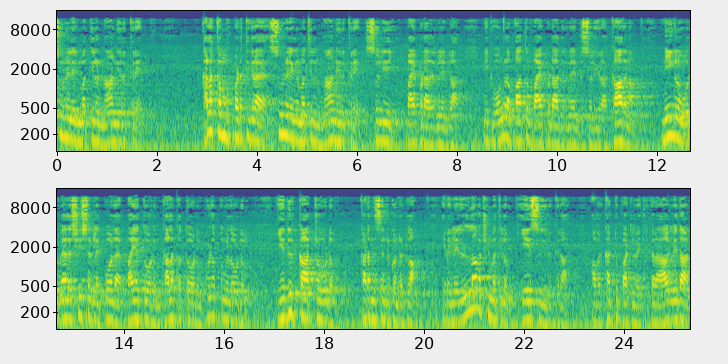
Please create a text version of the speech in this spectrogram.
சூழ்நிலையின் மத்தியிலும் நான் இருக்கிறேன். கலக்கம் படுத்துகிற சூழ்நிலைகள் மத்தியில் நான் இருக்கிறேன். சொல்லி பயப்படாதீர்கள் என்றார். இன்னைக்கு உங்களை பார்த்து பயப்படாதீர்கள் என்று சொல்கிறார். காரணம் நீங்களும் ஒருவேளை சீஷர்களைப் போல பயத்தோடும் கலக்கத்தோடும் குழப்பங்களோடும் எதிர்காற்றோடும் கடந்து சென்று கொண்டிருக்கலாம். இவைகள் எல்லாவற்றின் மத்தியிலும் இயேசு இருக்கிறார். அவர் கட்டுப்பாட்டில் வைத்திருக்கிறார். ஆகவேதான்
